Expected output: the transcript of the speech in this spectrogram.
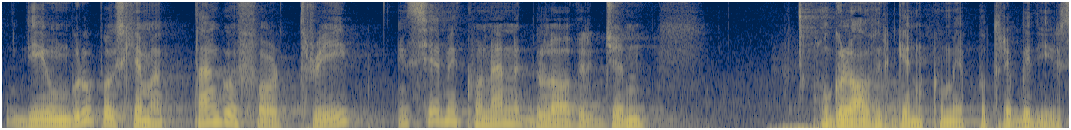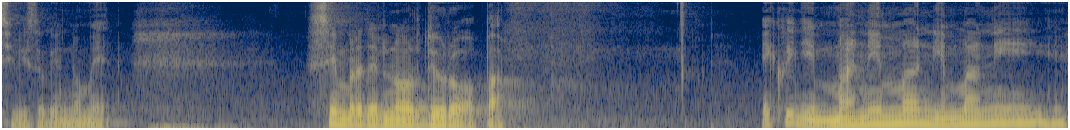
di un gruppo che si chiama Tango for Three insieme con Anne Glovergen, o Glovergen come potrebbe dirsi visto che il nome sembra del nord Europa. E quindi Money Money Money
